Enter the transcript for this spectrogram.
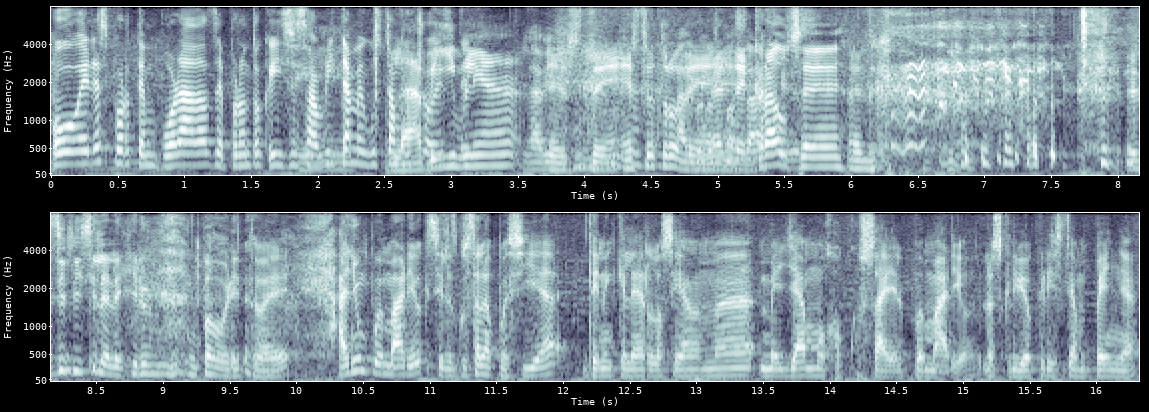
¿O eres por temporadas de pronto que dices, Sí. ahorita me gusta La mucho este"? Biblia, La Biblia. este, este otro de... El de. Krause. el de- Es difícil elegir un, favorito, ¿eh? Hay un poemario que si les gusta la poesía, tienen que leerlo. Se llama Me llamo Hokusai, el poemario. Lo escribió Cristian Peña.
